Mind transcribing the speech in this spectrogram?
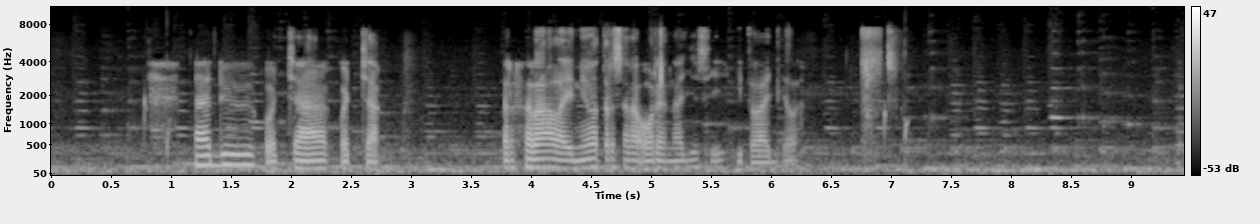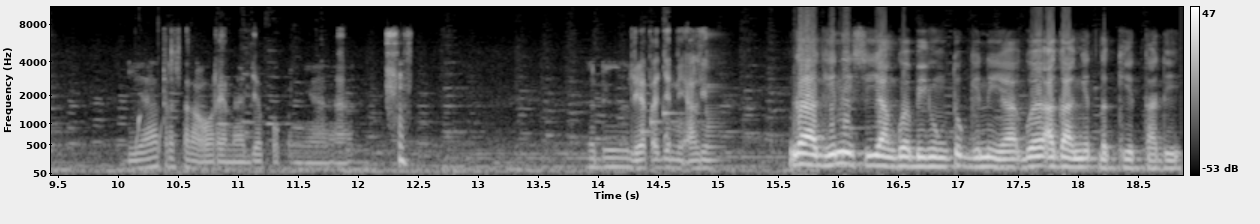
aduh kocak kocak terserah lah ini mah terserah oren aja sih gitu aja lah Iya terserah oren aja pokoknya aduh lihat aja nih ahli Nggak gini sih yang gue bingung tuh gini ya. Gue agak ngit dikit tadi.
